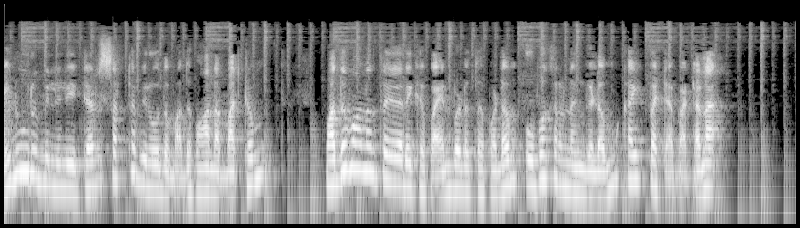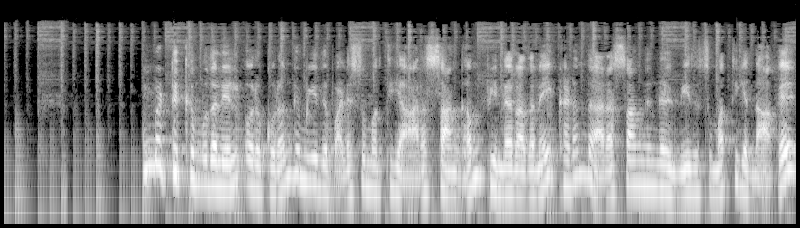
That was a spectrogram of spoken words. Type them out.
ஐநூறு மில்லி லிட்டர் சட்டவிரோத மதுபானம் மற்றும் மதுபானம் தயாரிக்க பயன்படுத்தப்படும் உபகரணங்களும் கைப்பற்றப்பட்டன. மின்வெட்டுக்கு முதலில் ஒரு குரங்கு மீது பழி சுமத்திய அரசாங்கம் பின்னர் அதனை கடந்த அரசாங்கங்கள் மீது சுமத்தியதாக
